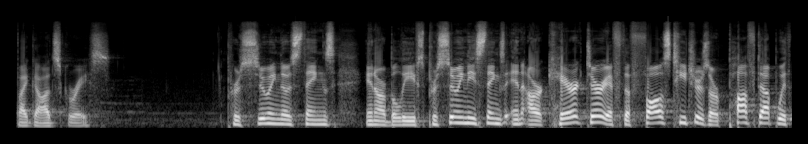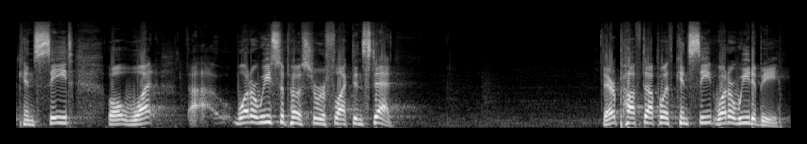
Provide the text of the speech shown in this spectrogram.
by God's grace pursuing those things in our beliefs, pursuing these things in our character. If the false teachers are puffed up with conceit, well, what, uh, what are we supposed to reflect instead? They're puffed up with conceit. What are we to be?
